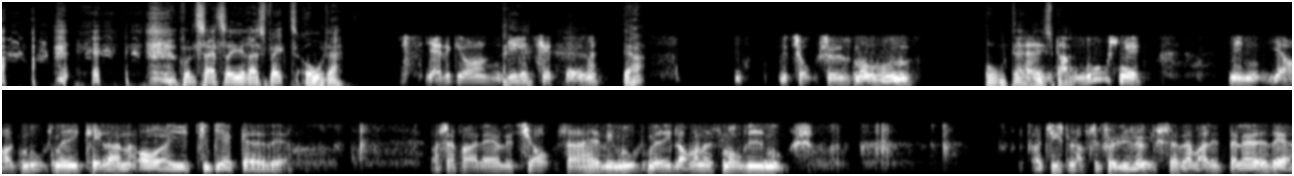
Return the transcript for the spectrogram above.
hun satte sig i respekt, Oda. Ja, det gjorde hun. En lille tæt dame Ja. med to søde små hunde. Oda Jeg havde Lisbeth. en mus med. Min, jeg holdt mus nede i kælderen over i Tibirgade der. Og så for at lave lidt sjov, så havde vi mus med i lommerne, små hvide mus. Og de slap selvfølgelig løs, så der var lidt ballade der.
